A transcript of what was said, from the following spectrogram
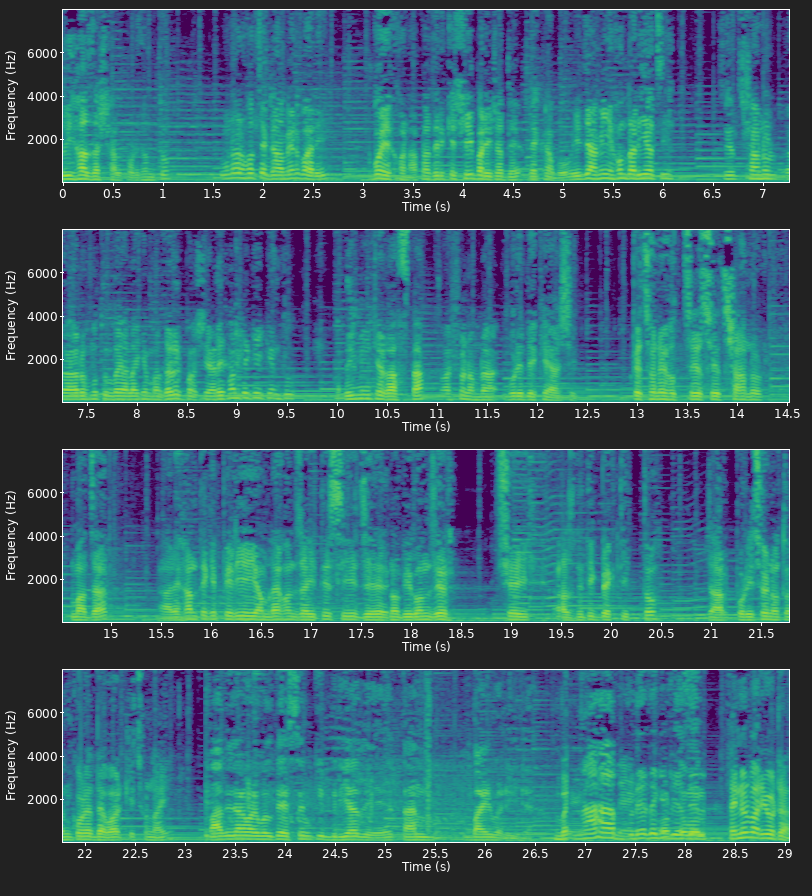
দুই হাজার সাল পর্যন্ত। উনার হচ্ছে গ্রামের বাড়ি এখন আপনাদেরকে সেই বাড়িটা দেখাবো। এই যে আমি এখন দাঁড়িয়ে আছি সৈয়দ শাহনুর রহমতুল্লাহ আলাহি মাজারের পাশে। আর এখান থেকেই কিন্তু দুই মিনিটের রাস্তা। আসুন আমরা ঘুরে দেখে আসি। পেছনে হচ্ছে সৈয়দ শাহনুর মাজার। আর এখান থেকে পেরিয়েই আমরা এখন যাইতেছি যে নবীগঞ্জের সেই রাজনৈতিক ব্যক্তিত্ব যার পরিচয় নতুন করে দেওয়ার কিছু নাই। বাদিজার বাড়ি বলতে এস এম কি বিরিয়া দিয়ে তান বাইর বাড়ি না তাইনুর বাড়ি ওটা?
